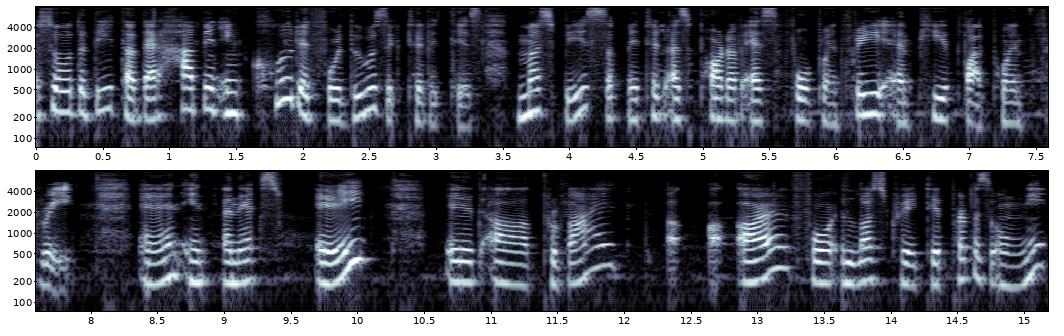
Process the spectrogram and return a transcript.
so the data that have been included for those activities must be submitted as part of S4.3 and P5.3. And in Annex A, it uh, provides uh, are for illustrative purpose only.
